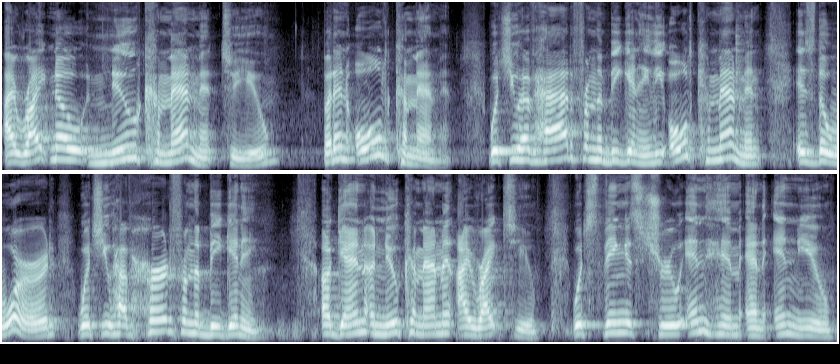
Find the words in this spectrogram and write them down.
I write no new commandment to you but an old commandment, which you have had from the beginning. The old commandment is the word which you have heard from the beginning. Again, a new commandment I write to you, which thing is true in him and in you,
